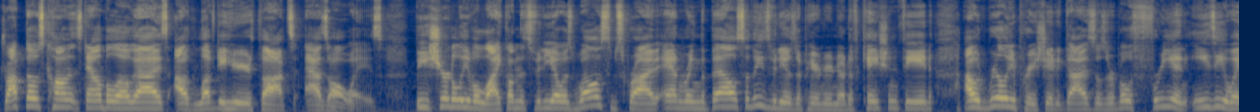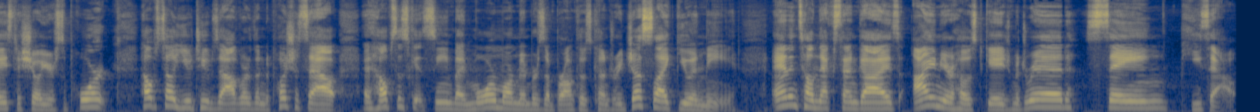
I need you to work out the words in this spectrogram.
Drop those comments down below, guys. I would love to hear your thoughts, as always. Be sure to leave a like on this video as well as subscribe and ring the bell so these videos appear in your notification feed. I would really appreciate it, guys. Those are both free and easy ways to show your support, helps tell YouTube's algorithm to push us out, and helps us get seen by more and more members of Broncos country just like you and me. And until next time, guys, I am your host, Gage Madrid, saying peace out.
